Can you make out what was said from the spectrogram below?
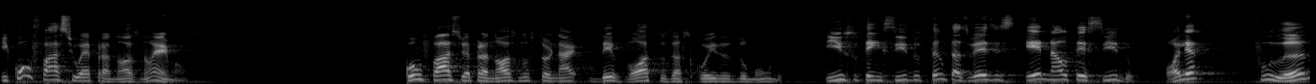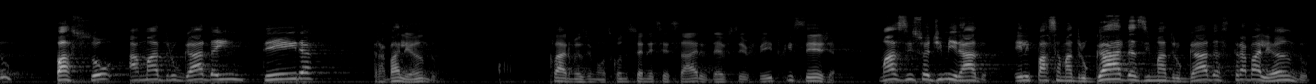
E quão fácil é para nós, não é, irmãos? Quão fácil é para nós nos tornar devotos às coisas do mundo. E isso tem sido tantas vezes enaltecido. Olha, Fulano passou a madrugada inteira trabalhando. Ora, é claro, meus irmãos, quando isso é necessário, deve ser feito, que seja. Mas isso é admirado. Ele passa madrugadas e madrugadas trabalhando.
